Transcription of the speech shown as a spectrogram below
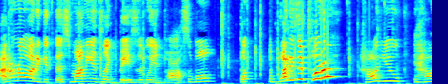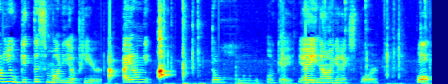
I don't know how to get this money. It's, like, basically impossible. But what is it put on? How do you, how do you get this money up here? I, I don't need, ah! the whole, okay. Yay, now I can explore. Well,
